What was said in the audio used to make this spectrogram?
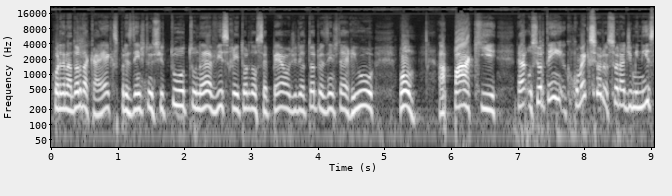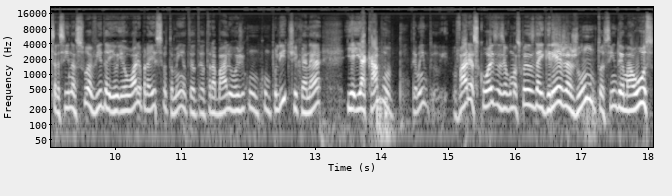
coordenador da CAEX, presidente do Instituto, né? vice-reitor da UCPEL, diretor-presidente da RU, bom, a PAC. Né? O senhor tem. Como é que o senhor, o senhor administra assim na sua vida? Eu, eu olho para isso, eu também, eu, eu, trabalho hoje com, com política, né? E, e, acabo também várias coisas, algumas coisas da igreja junto, assim, do Emaús.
